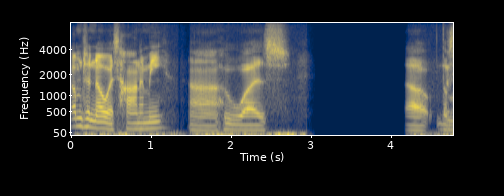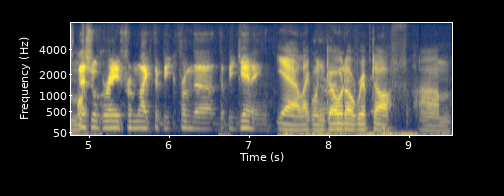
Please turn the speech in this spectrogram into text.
come to know as Hanami, uh, who was uh, the The mo- special grade from like the be- from the the beginning. yeah, like when. Godo ripped off um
